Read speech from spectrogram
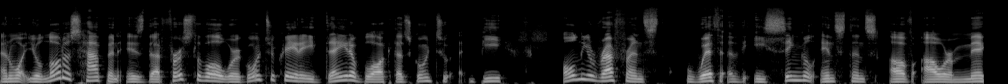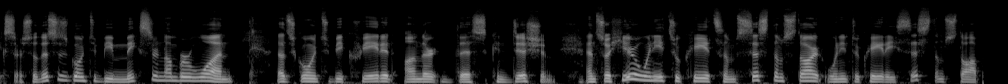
And what you'll notice happen is that first of all, we're going to create a data block that's going to be only referenced with a single instance of our mixer. So this is going to be mixer number one that's going to be created under this condition. And so here we need to create some system start, we need to create a system stop,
